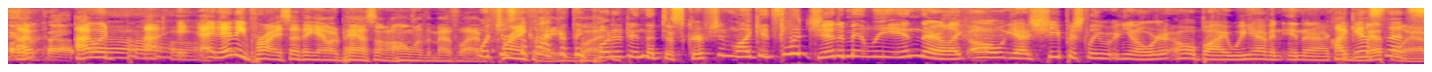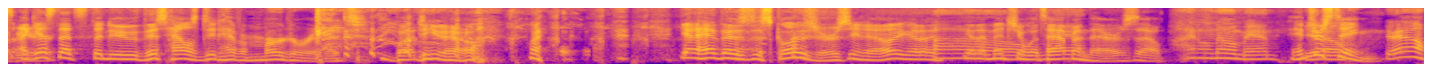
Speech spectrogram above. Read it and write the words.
I, I would I, oh. at any price. I think I would pass on a home with a meth lab. Well, just frankly, the fact that they but- put it in the description, like it's legitimately in there. Like, oh yeah, sheepishly, you know, we're oh by we have an interactive I guess that's I guess that's the new. This house did have a murder in it, but you know, gotta have those disclosures. You know, you gotta you gotta oh, mention what's Oh, happened there. So I don't know, man. You know? Interesting. Yeah,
